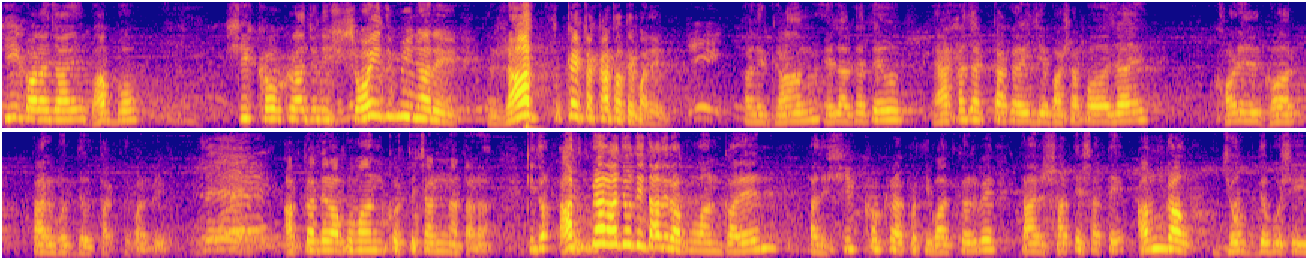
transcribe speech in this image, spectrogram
কি করা যায় ভাববো? শিক্ষকরা যদি শহীদ মিনারে রাত কেটে কাটাতে পারেন, তাহলে গ্রাম এলাকাতেও এক হাজার টাকায় যে বাসা পাওয়া যায়, খড়ের ঘর তার মধ্যেও থাকতে পারবে। আপনাদের অপমান করতে চান না তারা, কিন্তু আপনারা যদি তাদের অপমান করেন তাহলে শিক্ষকরা প্রতিবাদ করবে, তার সাথে সাথে আমরাও যোগ দেবো সেই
